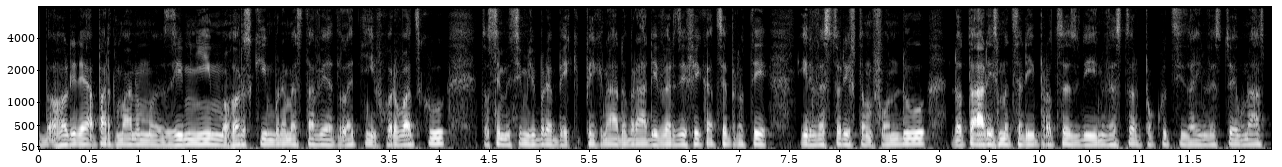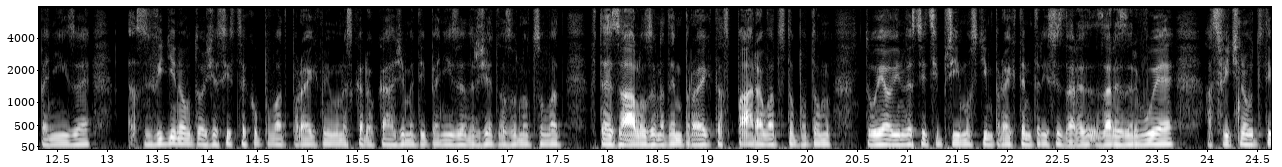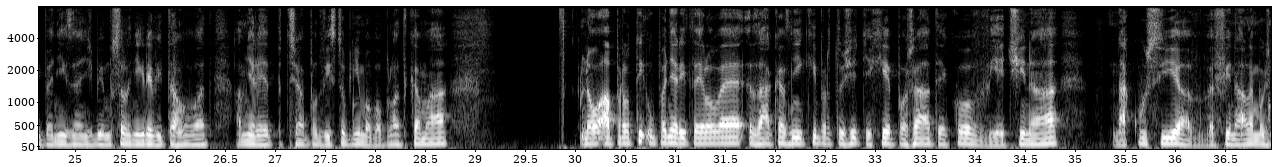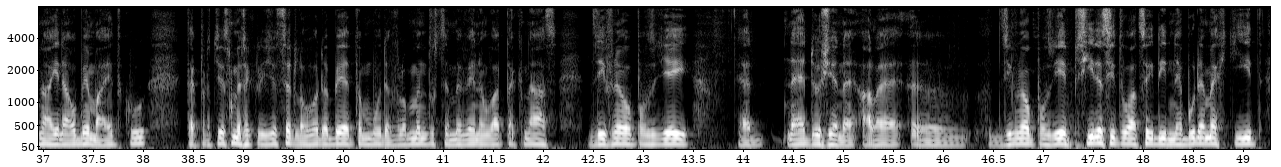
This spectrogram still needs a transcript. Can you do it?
holiday apartmánům zimním, horským budeme stavět letní v Chorvatsku. To si myslím, že bude pěkná, dobrá diverzifikace pro ty investory v tom fondu. Dotáhli jsme celý proces, kdy investor, pokud si zainvestuje u nás peníze s vidinou toho, že si chce kupovat projekt, my mu dneska dokážeme ty peníze držet a zhodnocovat v té záloze na ten projekt a spárovat to potom tu jeho investici přímo s tím projektem, který si zarezervuje a svičnout ty peníze, aniž by musel někde vytahovat a měli je třeba pod výstupníma poplatkama. No a pro ty úplně retailové zákazníky, protože těch je pořád jako většina, na kusy a ve finále možná i na obě majetku, tak protože jsme řekli, že se dlouhodobě tomu developmentu chceme věnovat, tak nás dřív nebo později eh, ne dožene, ale eh, dřív nebo později přijde situace, kdy nebudeme chtít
